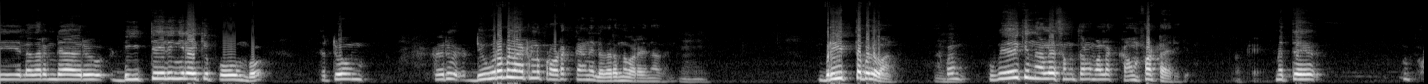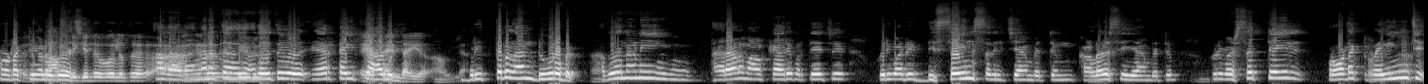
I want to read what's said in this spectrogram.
ഈ ലെതറിന്റെ ആ ഒരു ഡീറ്റെയിലിങ്ങിലേക്ക് പോകുമ്പോൾ ഏറ്റവും ഒരു ഡ്യൂറബിൾ ആയിട്ടുള്ള പ്രോഡക്റ്റ് ആണ് ലെതർ എന്ന് പറയുന്നത്. ബ്രീത്തബിളും ആണ്. അപ്പം ഉപയോഗിക്കുന്ന ആളെ സംബന്ധിച്ചോളം വളരെ കംഫർട്ട് ആയിരിക്കും. മറ്റ് പ്രോഡക്റ്റുകൾ അങ്ങനത്തെ അതായത് എയർ ടൈറ്റ് ആവില്ല. ബ്രീത്തബിൾ ആൻഡ് ഡ്യൂറബിൾ അത് തന്നെയാണ് ഈ ധാരാളം ആൾക്കാർ പ്രത്യേകിച്ച് ഒരുപാട് ഡിസൈൻസ് അതിൽ ചെയ്യാൻ പറ്റും കളേഴ്സ് ചെയ്യാൻ പറ്റും. ഒരു വെർസറ്റൈൽ പ്രോഡക്റ്റ് റേഞ്ച്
